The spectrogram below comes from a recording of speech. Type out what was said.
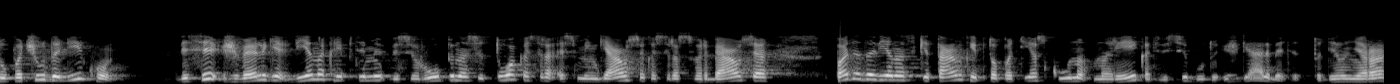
tų pačių dalykų, visi žvelgia vieną kryptimį, visi rūpinasi tuo, kas yra esmingiausia, kas yra svarbiausia, padeda vienas kitam kaip to paties kūno nariai, kad visi būtų išgelbėti. Todėl nėra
